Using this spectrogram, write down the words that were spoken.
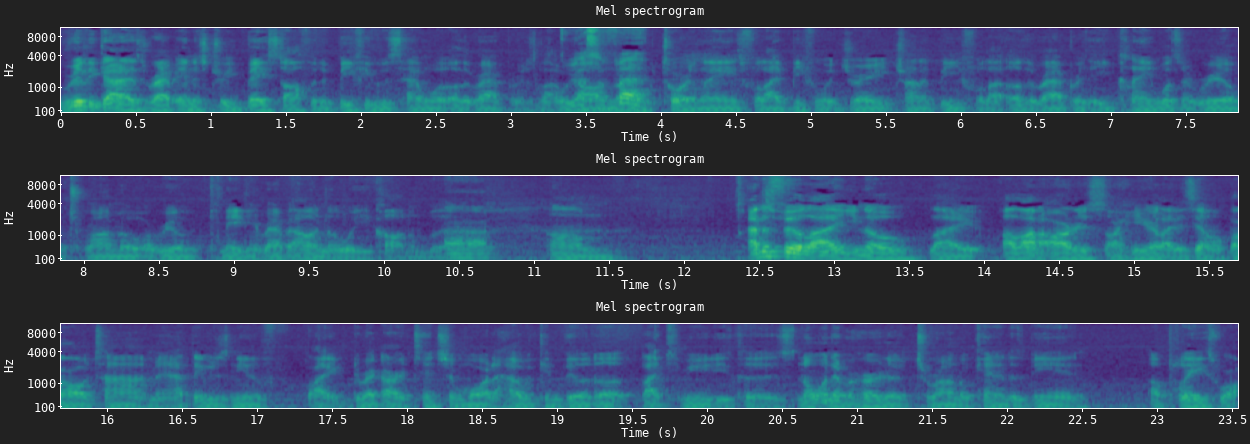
really got his rap industry based off of the beef he was having with other rappers. Like we That's all know fact. Tory Lanez for like beefing with Drake, trying to beef with like other rappers that he claimed wasn't real Toronto or real Canadian rapper. I don't know what he called them, but Uh huh. um, I just feel like you know, like a lot of artists are here, like they say, on borrowed time, and I think we just need to like direct our attention more to how we can build up like communities because no one ever heard of Toronto, Canada as being a place where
